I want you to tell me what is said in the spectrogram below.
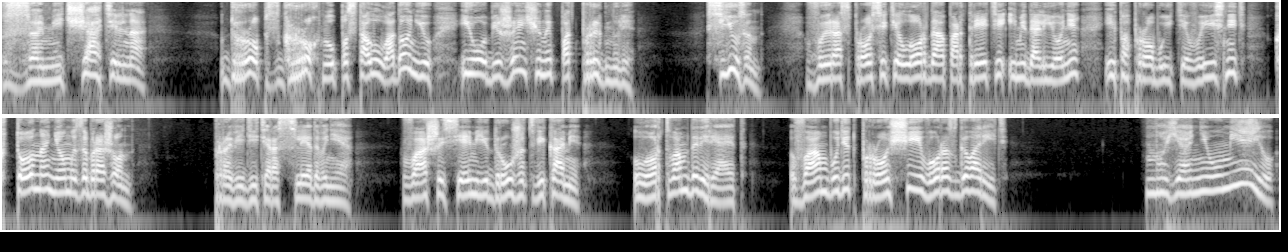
«Замечательно!» Дроп сгрохнул по столу ладонью, и обе женщины подпрыгнули. «Сьюзен, вы расспросите лорда о портрете и медальоне и попробуйте выяснить, кто на нем изображен. Проведите расследование. Ваши семьи дружат веками. Лорд вам доверяет. Вам будет проще его разговорить. «Но я не умею»,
